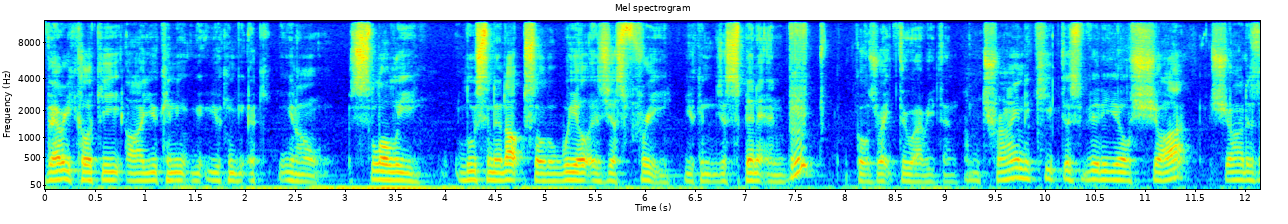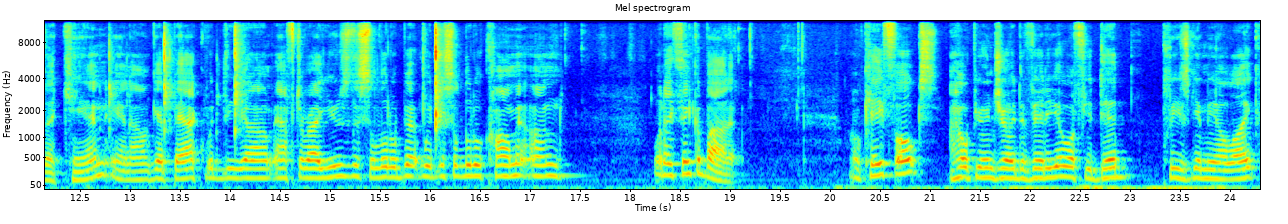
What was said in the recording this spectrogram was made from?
very clicky, or you can you can you know slowly loosen it up so the wheel is just free. You can just spin it and goes right through everything. I'm trying to keep this video short short as I can, and I'll get back with the, um, after I use this a little bit, with just a little comment on what I think about it. Okay, folks, I hope you enjoyed the video. If you did, please give me a like.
